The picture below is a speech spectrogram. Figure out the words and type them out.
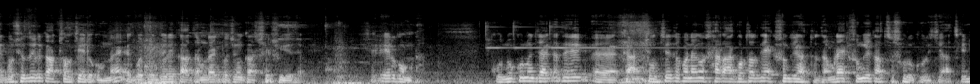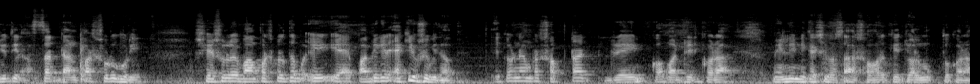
এক বছর ধরে কাজ চলছে এরকম না, এক বছর ধরে কাজ, আমরা এক বছর কাজ শেষ হয়ে যাবে। এরকম না। কোনো কোনো জায়গাতে কাজ চলছে তখন এখন সারা আগরতলাতে একসঙ্গে কাজ চলছে। আমরা একসঙ্গে কাজটা শুরু করেছি। আজকে যদি রাস্তার ডান পাশ শুরু করি, শেষ হলে বাম পাশ করতে এই পাবলিকের একই অসুবিধা হবে। এ কারণে আমরা সবটা ড্রেন কভার ড্রেন করা মেনলি নিকাশি বাসা, শহরকে জলমুক্ত করা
